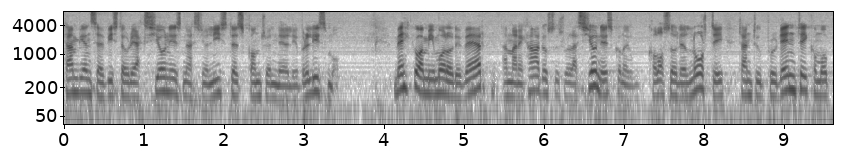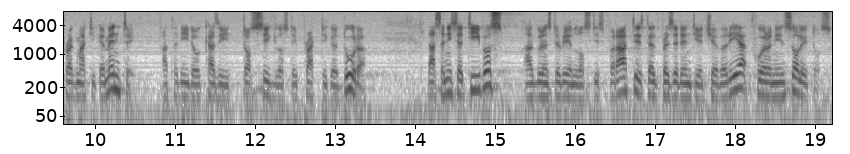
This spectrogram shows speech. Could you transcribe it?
también se han visto reacciones nacionalistas contra el neoliberalismo. México, a mi modo de ver, ha manejado sus relaciones con el coloso del norte tanto prudente como pragmáticamente. Ha tenido casi dos siglos de práctica dura. Las iniciativas, algunos dirían los disparates del presidente Echeverría, fueron insólitos.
